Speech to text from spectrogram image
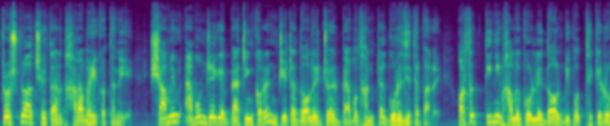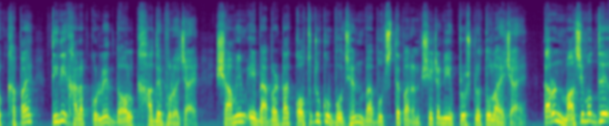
প্রশ্ন আছে তার ধারাবাহিকতা নিয়ে। শামীম এমন জায়গায় ব্যাটিং করেন যেটা দলের জয়ের ব্যবধানটা গড়ে দিতে পারে। অর্থাৎ তিনি ভালো করলে দল বিপদ থেকে রক্ষা পায়, তিনি খারাপ করলে দল খাদে পড়ে যায়। শামীম এই ব্যাপারটা কতটুকু বোঝেন বা বুঝতে পারেন সেটা নিয়ে প্রশ্ন তোলাই যায়। কারণ মাঝে মধ্যে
